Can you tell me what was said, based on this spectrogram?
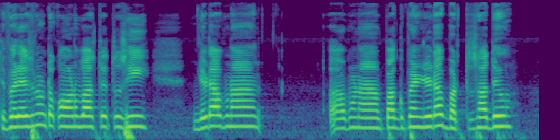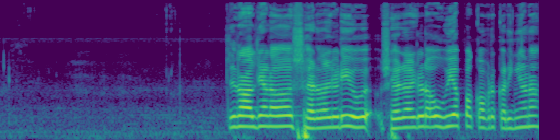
ਤੇ ਫਿਰ ਇਸ ਨੂੰ ਟਿਕਾਉਣ ਵਾਸਤੇ ਤੁਸੀਂ ਜਿਹੜਾ ਆਪਣਾ ਆਪਣਾ ਪੱਗ ਪੈਨ ਜਿਹੜਾ ਵਰਤ ਸਕਦੇ ਹੋ। ਤੇ ਨਾਲ ਜਿਹੜਾ ਸਿਰ ਦਾ ਜਿਹੜੀ ਉਹ- ਦਾ ਜਿਹੜਾ ਉਹ ਵੀ ਆਪਾਂ ਕਵਰ ਕਰੀ ਜਾਣਾ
